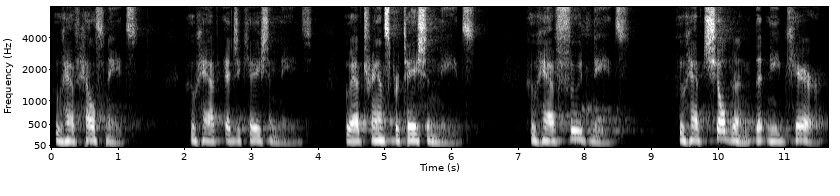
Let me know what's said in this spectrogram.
who have health needs, who have education needs, who have transportation needs, who have food needs, who have children that need care.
